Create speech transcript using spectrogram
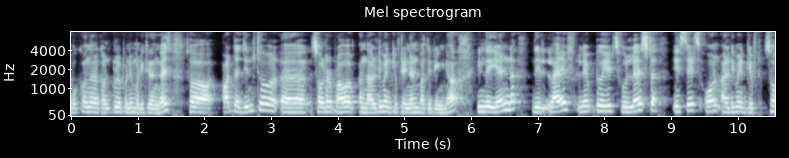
புக்கை வந்து நான் கன்க்ளூட் பண்ணி முடிக்கிறேன் கைஸ் ஸோ அடுத்த ஜிம்ஸ்டோ சொல்கிற ப்ராவப் அந்த அல்டிமேட் கிஃப்ட் என்னென்னு பார்த்துக்கிட்டிங்கன்னா இந்த end the life live to its fullest is its own ultimate gift so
